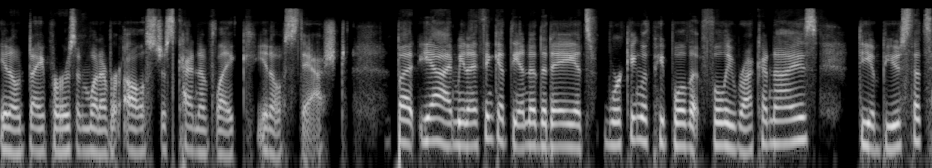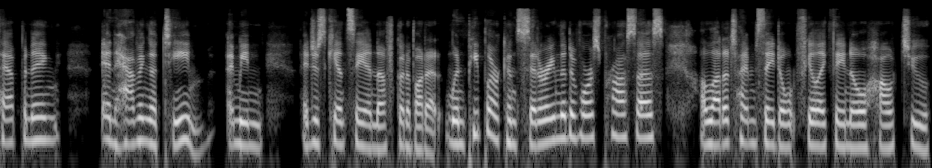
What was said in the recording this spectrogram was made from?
you know, diapers and whatever else just kind of like, you know, stashed. But yeah, I mean, I think at the end of the day, it's working with people that fully recognize the abuse that's happening and having a team. I mean, I just can't say enough good about it. When people are considering the divorce process, a lot of times they don't feel like they know how to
